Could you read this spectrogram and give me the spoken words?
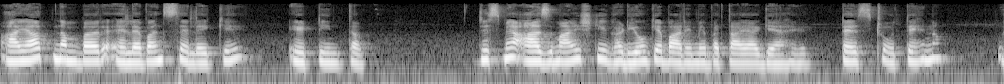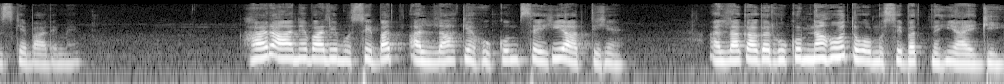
آیات نمبر الیون سے لے کے ایٹین تک، جس میں آزمائش کی گھڑیوں کے بارے میں بتایا گیا ہے۔ ٹیسٹ ہوتے ہیں نا؟ اس کے بارے میں۔ ہر آنے والی مصیبت اللہ کے حکم سے ہی آتی ہے۔ اللہ کا اگر حکم نہ ہو تو وہ مصیبت نہیں آئے گی۔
